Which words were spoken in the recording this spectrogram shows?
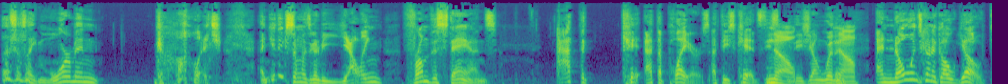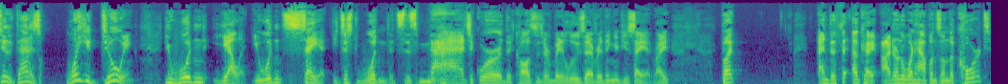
This is a Mormon college. And you think someone's going to be yelling from the stands at the kid, at the players, at these kids, these, no. these young women. No. And no one's going to go, yo, dude, that is, what are you doing? you wouldn't yell it. You wouldn't say it. You just wouldn't. It's this magic word that causes everybody to lose everything if you say it, right? But and the th- okay, I don't know what happens on the court.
